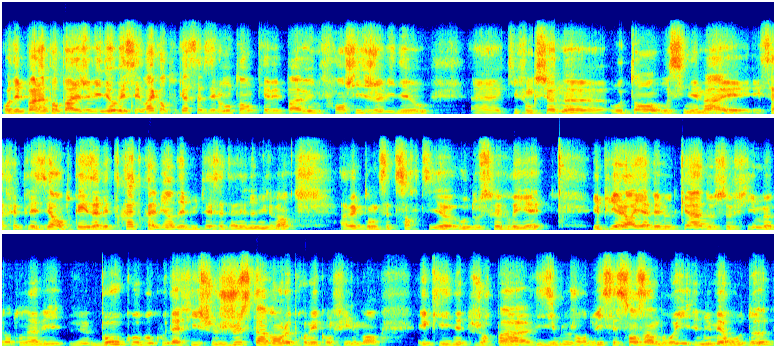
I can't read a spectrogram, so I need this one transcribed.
On n'est pas là pour parler jeux vidéo, mais c'est vrai qu'en tout cas, ça faisait longtemps qu'il n'y avait pas eu une franchise jeux vidéo qui fonctionne autant au cinéma et, ça fait plaisir. En tout cas, ils avaient très très bien débuté cette année 2020 avec donc cette sortie au 12 février. Et puis, alors, il y avait le cas de ce film dont on avait vu beaucoup, beaucoup d'affiches juste avant le premier confinement et qui n'est toujours pas visible aujourd'hui. C'est Sans un bruit numéro 2,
